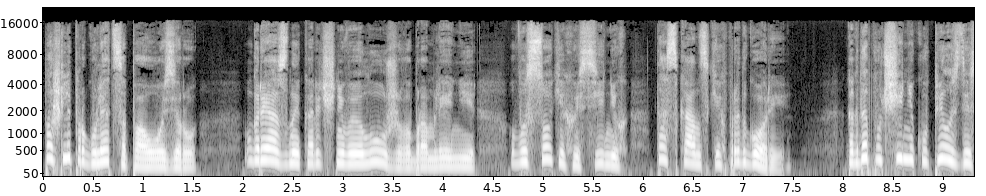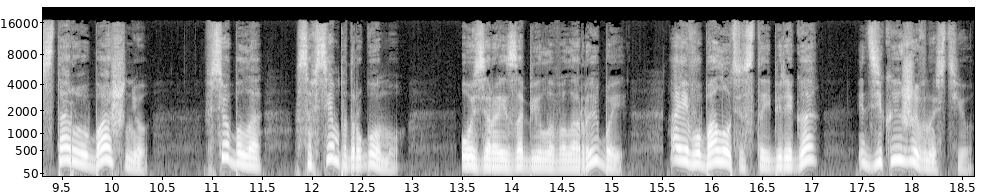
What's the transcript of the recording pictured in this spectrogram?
Пошли прогуляться по озеру. Грязные коричневые лужи в обрамлении высоких и синих тосканских предгорий. Когда Пучини купил здесь старую башню, все было совсем по-другому. Озеро изобиловало рыбой, а его болотистые берега — дикой живностью.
